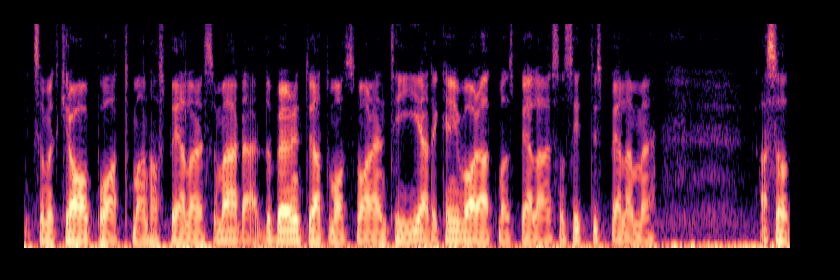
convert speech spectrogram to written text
liksom ett krav på att man har spelare som är där. Då behöver det inte automatiskt vara en tia. Det kan ju vara att man spelar som City spelar med Alltså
